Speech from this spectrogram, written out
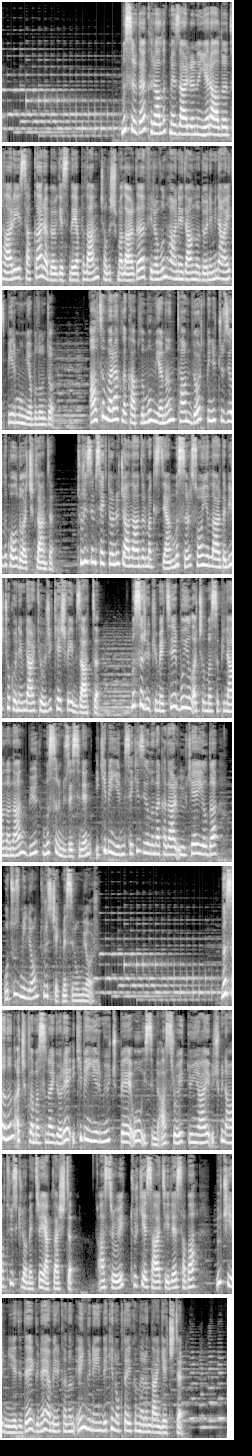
Mısır'da krallık mezarlarının yer aldığı tarihi Sakkara bölgesinde yapılan çalışmalarda Firavun Hanedanlı dönemine ait bir mumya bulundu. Altın varakla kaplı mumyanın tam 4300 yıllık olduğu açıklandı. Turizm sektörünü canlandırmak isteyen Mısır son yıllarda birçok önemli arkeolojik keşfe imza attı. Mısır hükümeti bu yıl açılması planlanan Büyük Mısır Müzesi'nin 2028 yılına kadar ülkeye yılda 30 milyon turist çekmesini umuyor. NASA'nın açıklamasına göre 2023 BU isimli asteroid dünyaya 3600 kilometre yaklaştı. Asteroid Türkiye saatiyle sabah 3.27'de Güney Amerika'nın en güneyindeki nokta yakınlarından geçti.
